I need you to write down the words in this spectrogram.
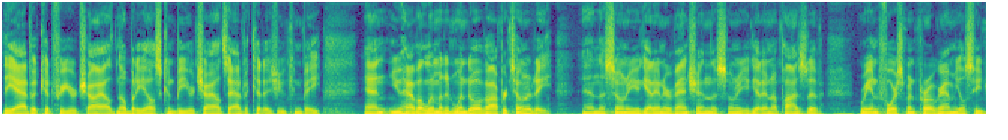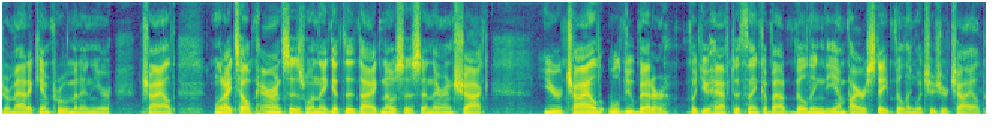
the advocate for your child. Nobody else can be your child's advocate as you can be. And you have a limited window of opportunity. And the sooner you get intervention, the sooner you get in a positive reinforcement program, you'll see dramatic improvement in your child. What I tell parents is when they get the diagnosis and they're in shock, your child will do better, but you have to think about building the Empire State Building, which is your child.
